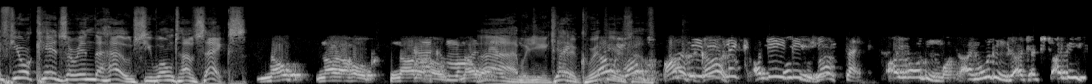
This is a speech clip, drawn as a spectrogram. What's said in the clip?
If your kids are in the house, you won't have sex. No, not a hope. Not a Ah, hope. No. on. Ah, well, you get a grip no, of yourself. won't. Honest to God. like, I they- wouldn't, they- like, like- I wouldn't. I wouldn't. I'd, I'd be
